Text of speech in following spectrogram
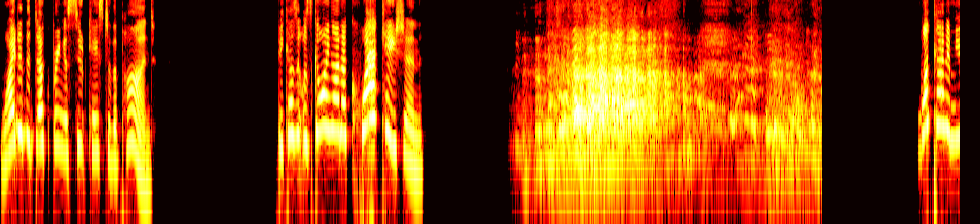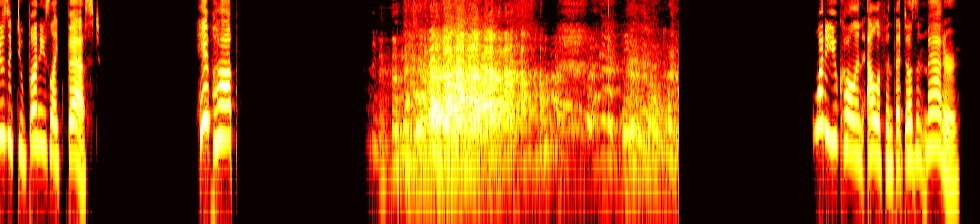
Why did the duck bring a suitcase to the pond? Because it was going on a quackcation. what kind of music do bunnies like best? Hip hop. what do you call an elephant that doesn't matter?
